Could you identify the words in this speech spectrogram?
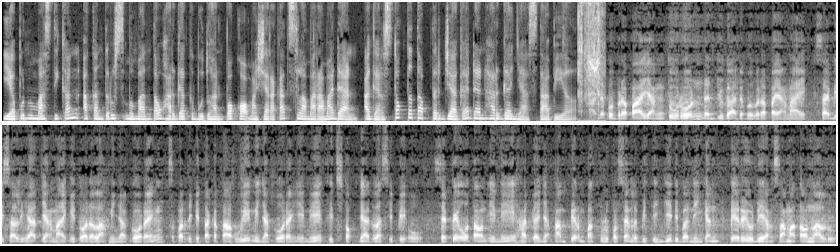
Ia pun memastikan akan terus memantau harga kebutuhan pokok masyarakat selama Ramadan agar stok tetap terjaga dan harganya stabil. Ada beberapa yang turun dan juga ada beberapa yang naik. Saya bisa lihat yang naik itu adalah minyak goreng. Seperti kita ketahui minyak goreng ini feedstocknya adalah CPO. CPO tahun ini harganya hampir 40% lebih tinggi dibandingkan periode yang sama tahun lalu.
